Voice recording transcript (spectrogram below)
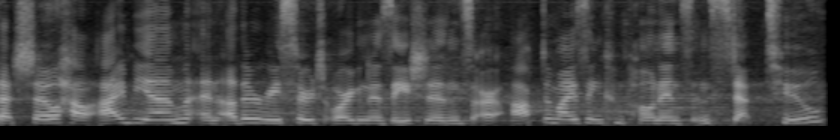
that show how IBM and other research organizations are optimizing components in step two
